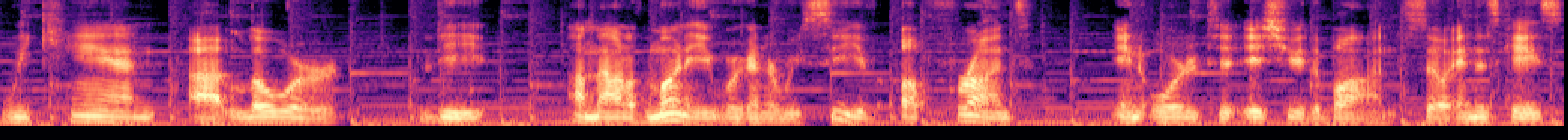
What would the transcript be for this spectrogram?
we can uh, lower the amount of money we're going to receive up front in order to issue the bond. So in this case,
